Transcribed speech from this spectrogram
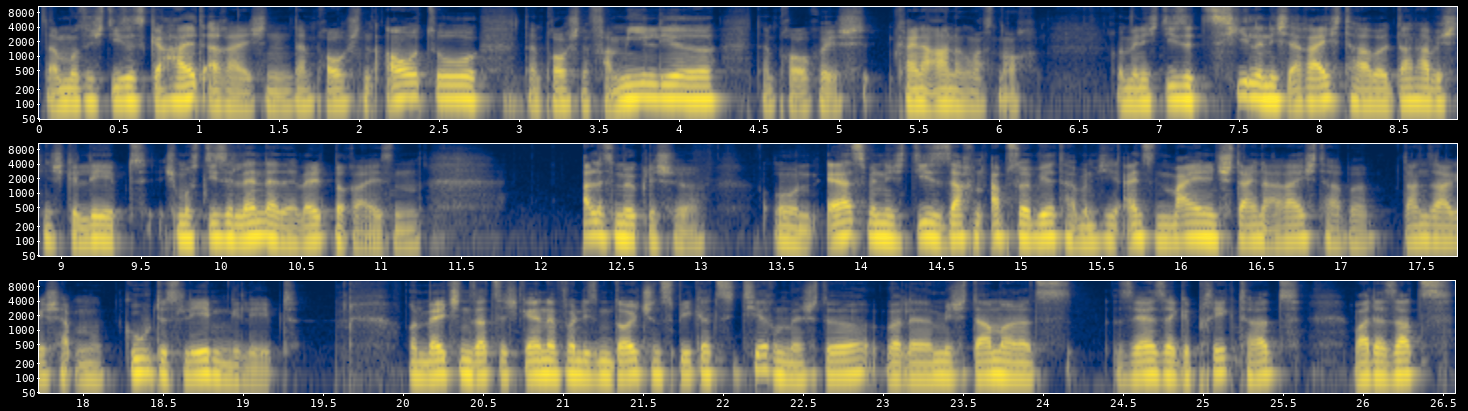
da muss ich dieses Gehalt erreichen, dann brauche ich ein Auto, dann brauche ich eine Familie, dann brauche ich keine Ahnung was noch. Und wenn ich diese Ziele nicht erreicht habe, dann habe ich nicht gelebt. Ich muss diese Länder der Welt bereisen alles Mögliche. Und erst wenn ich diese Sachen absolviert habe, wenn ich die einzelnen Meilensteine erreicht habe, dann sage ich, ich habe ein gutes Leben gelebt. Und welchen Satz ich gerne von diesem deutschen Speaker zitieren möchte, weil er mich damals sehr, sehr geprägt hat, war der Satz,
